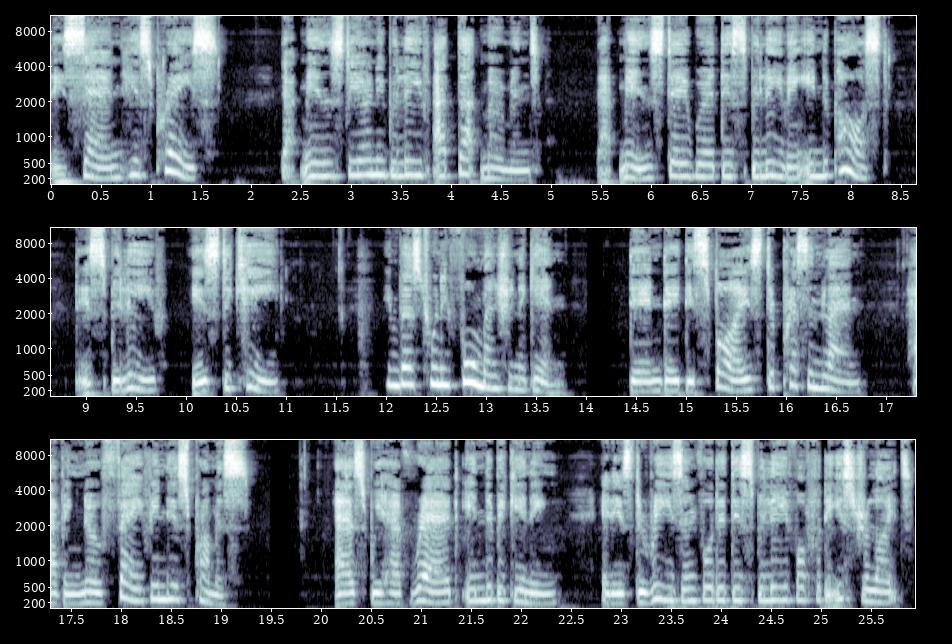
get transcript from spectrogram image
they sang his praise. That means they only believe at that moment. That means they were disbelieving in the past. Disbelief is the key. In verse 24 mentioned again, Then they despised the present land, having no faith in his promise. As we have read in the beginning, it is the reason for the disbelief of the Israelites.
